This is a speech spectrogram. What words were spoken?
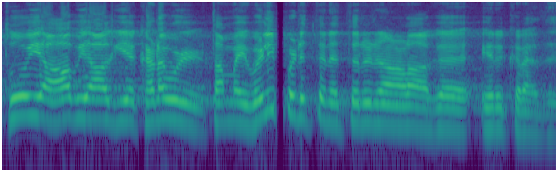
தூய ஆவியாகிய கடவுள் தம்மை வெளிப்படுத்தின திருநாளாக இருக்கிறது.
